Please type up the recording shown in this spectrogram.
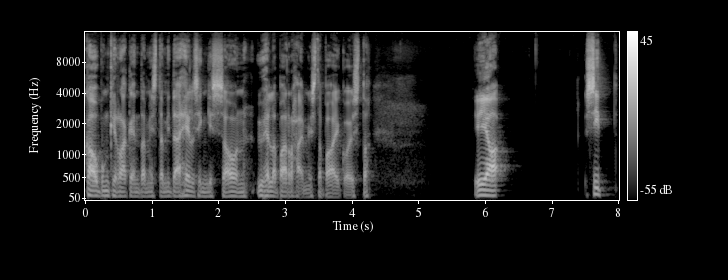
kaupunkirakentamista, mitä Helsingissä on yhdellä parhaimmista paikoista – ja sitten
